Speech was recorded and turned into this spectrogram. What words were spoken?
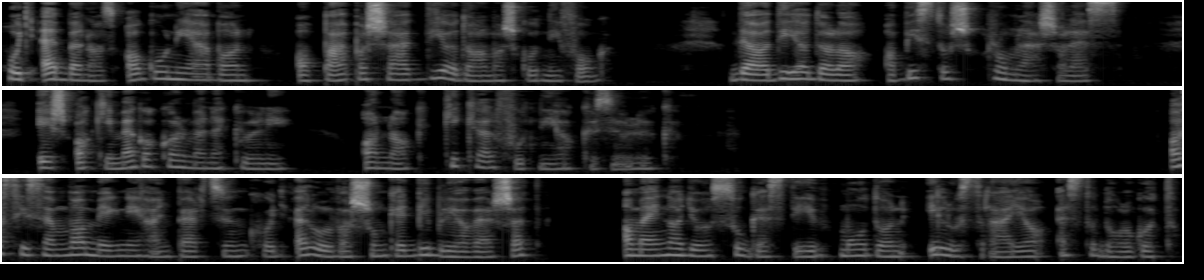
hogy ebben az agóniában a pápaság diadalmaskodni fog. De a diadala a biztos romlása lesz, és aki meg akar menekülni, annak ki kell futnia közülük. Azt hiszem, van még néhány percünk, hogy elolvassunk egy bibliaverset, amely nagyon szuggesztív módon illusztrálja ezt a dolgot.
